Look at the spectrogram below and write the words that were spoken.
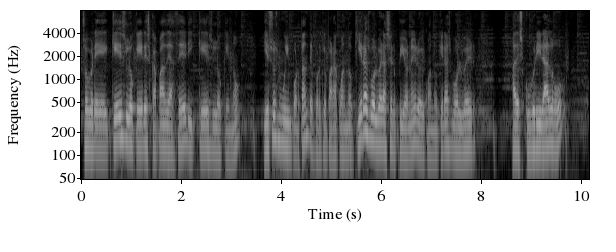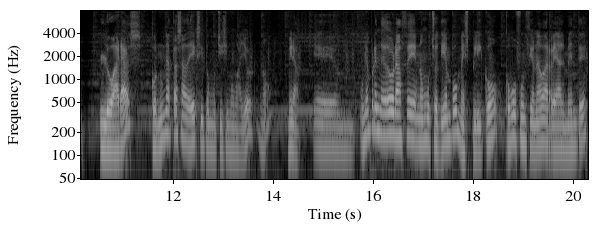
sobre qué es lo que eres capaz de hacer y qué es lo que no. Y eso es muy importante porque para cuando quieras volver a ser pionero y cuando quieras volver a descubrir algo, lo harás con una tasa de éxito muchísimo mayor, ¿no? Mira, eh, un emprendedor hace no mucho tiempo me explicó cómo funcionaba realmente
